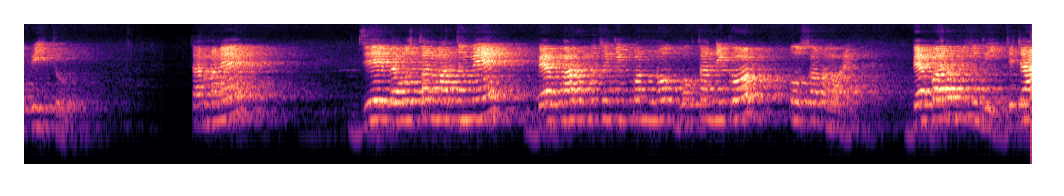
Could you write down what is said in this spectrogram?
অভিহিত। তার মানে যে ব্যবস্থার মাধ্যমে ব্যবহার উপযোগী পণ্য ভোক্তার নিকট পৌঁছানো হয়, ব্যবহার উপযোগী, যেটা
